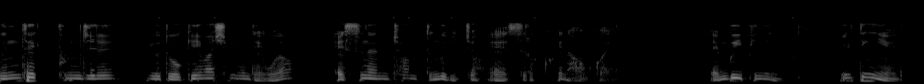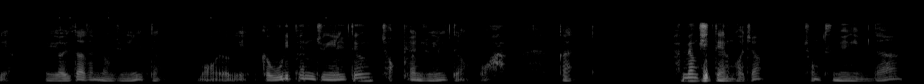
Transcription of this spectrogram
은색 품질 이것도 게임 하시면 되고요. S는 처음 등급 있죠? 예, S로 크게 나올 거예요. MVP는 1등이어야 돼요. 15명 중에 1등. 뭐 여기 그러니까 우리 편 중에 1등, 적편 중에 1등. 뭐 하, 그러니까 한 명씩 되는 거죠. 총 두 명입니다.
